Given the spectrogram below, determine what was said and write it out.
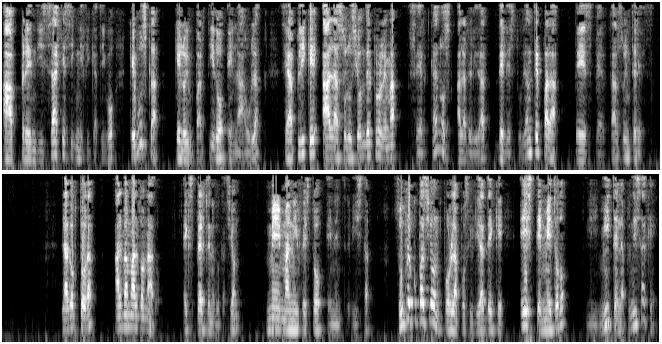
aprendizaje significativo que busca que lo impartido en la aula se aplique a la solución del problema cercanos a la realidad del estudiante para despertar su interés. La doctora Alma Maldonado, experta en educación, me manifestó en entrevista su preocupación por la posibilidad de que este método limite el aprendizaje.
